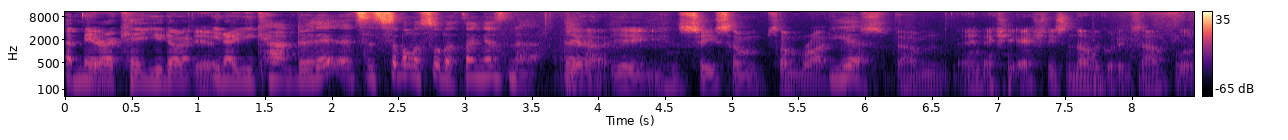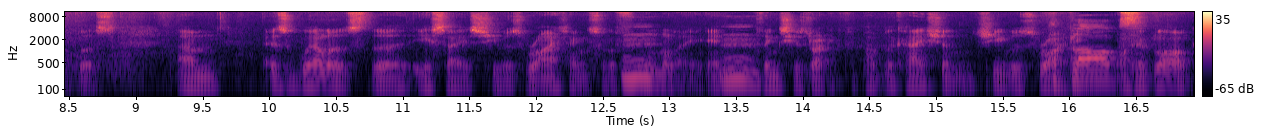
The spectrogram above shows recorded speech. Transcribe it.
America. You don't. Yeah. You know you can't do that. It's a similar sort of thing, isn't it? That- Yeah, yeah, you can see some some writers, um, and actually, Ashleigh's another good example of this. Um, as well as the essays she was writing, sort of Mm. formally, and things she was writing for publication, she was writing. Mm. on her blog,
